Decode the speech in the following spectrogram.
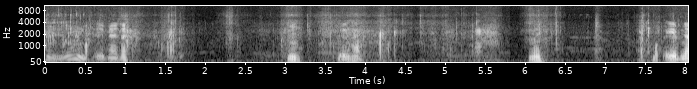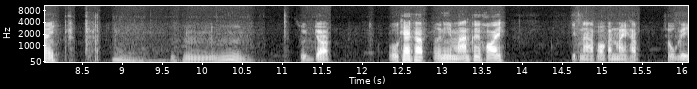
หืมบักเอฟไงเลยเบิ่งครับนี่บักเอฟไงสุดยอด โอเคครับ เออนี่มานค่อยๆคลิปหนาพอกันไหมครับ โชคดี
